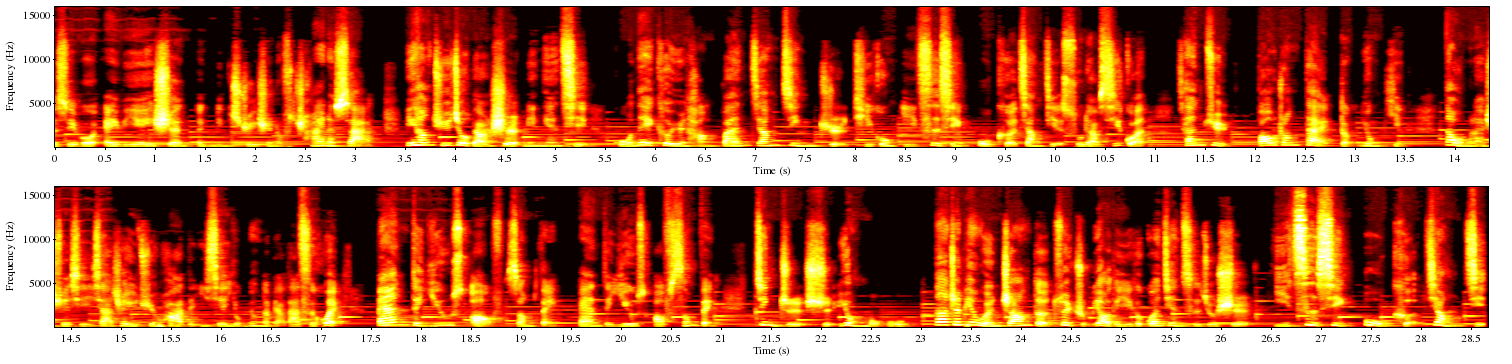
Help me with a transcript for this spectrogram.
the Civil Aviation Administration of China said. 民航局就表示，明年起。 国内客运航班将禁止提供一次性不可降解塑料吸管、餐具、包装袋等用品。那我们来学习一下这一句话的一些有用的表达词汇：ban the use of something，ban the use of something，禁止使用某物。那这篇文章的最主要的一个关键词就是一次性不可降解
